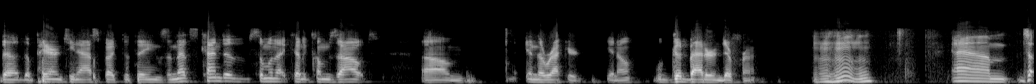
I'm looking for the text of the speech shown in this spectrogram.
the the parenting aspect of things, and that's kind of some of that kind of comes out um, in the record. You know, good, bad, or indifferent. Hmm. Um. So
